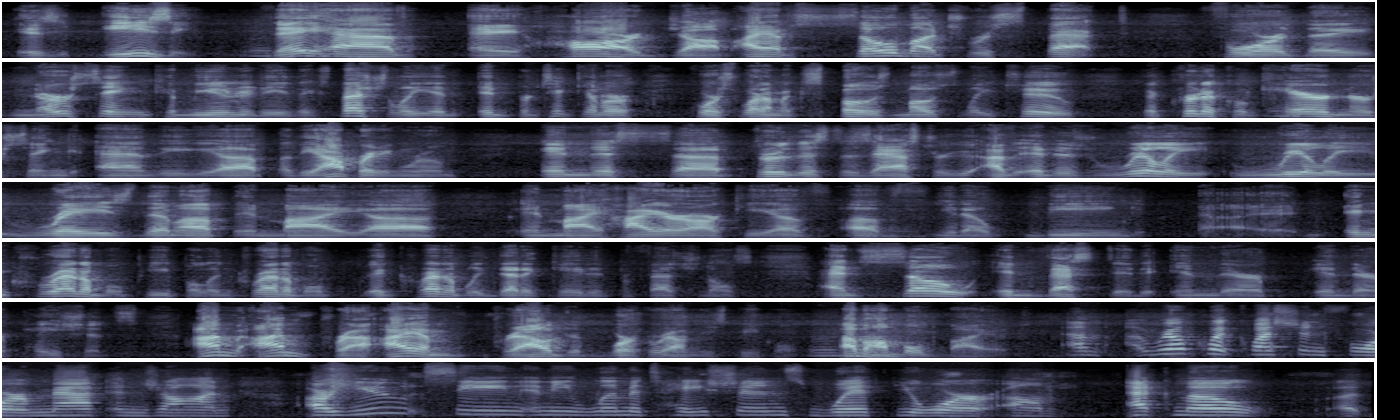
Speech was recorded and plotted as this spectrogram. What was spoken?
is easy. They Mm-hmm. have a hard job. I have so much respect for the nursing community, especially in, in particular, of course, what I'm exposed mostly to, the critical care nursing and the uh, the operating room in this uh, through this disaster. I've, it has really, really raised them up in my uh, in my hierarchy of of you know being uh, incredible people, incredible, incredibly dedicated professionals, and so invested in their in their patients. I'm I'm proud. I am proud to work around these people. I'm humbled by it. Um, a real quick question for Matt and John. Are you seeing any limitations with your um, ECMO uh,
